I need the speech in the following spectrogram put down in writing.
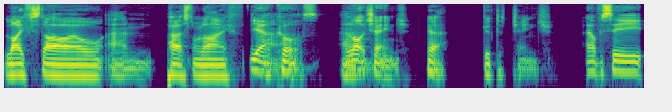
lifestyle and personal life. yeah, Uh, of course, a lot of um, change. Yeah, good to change. Obviously,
